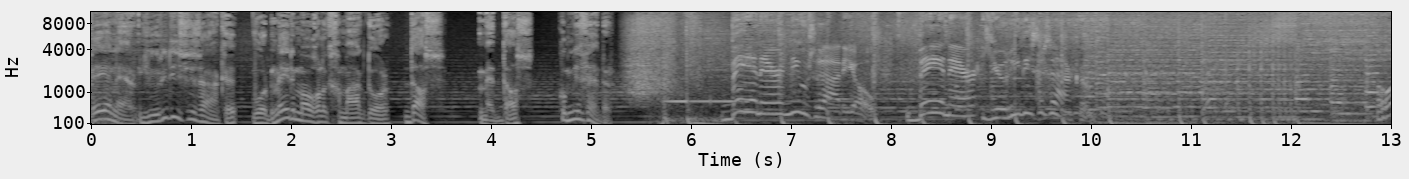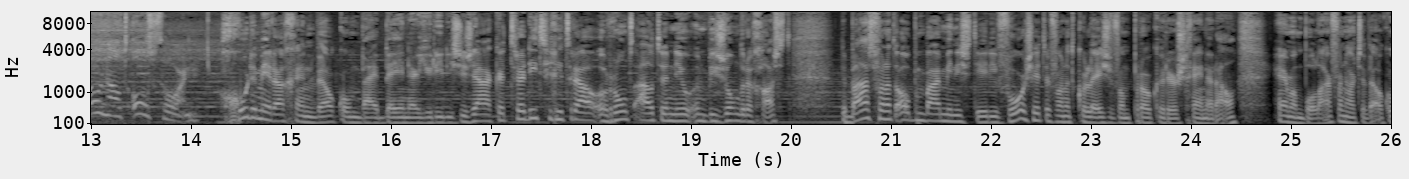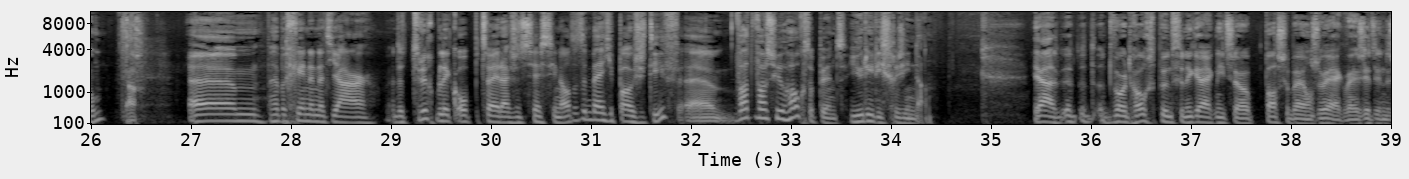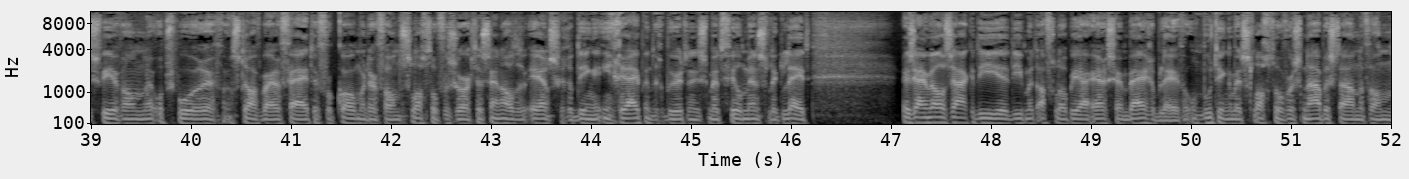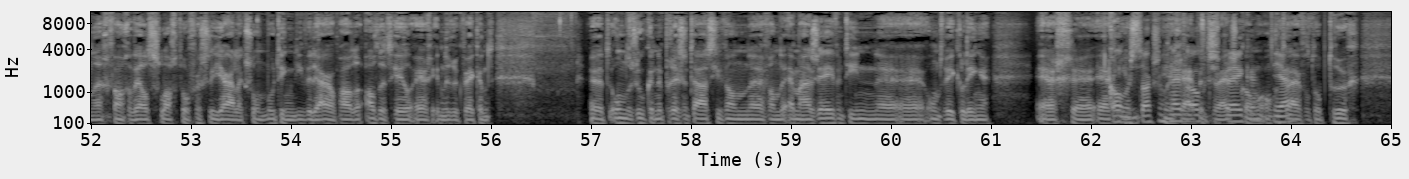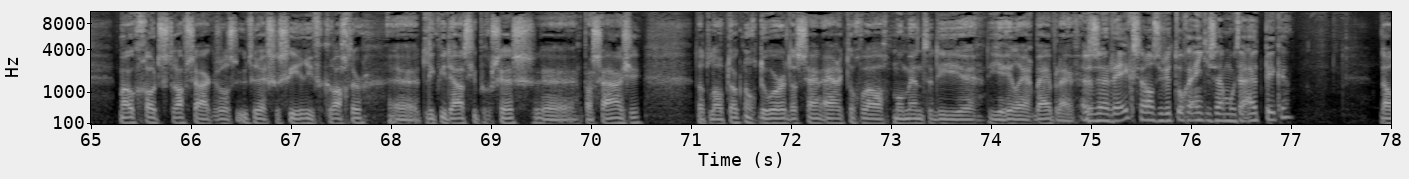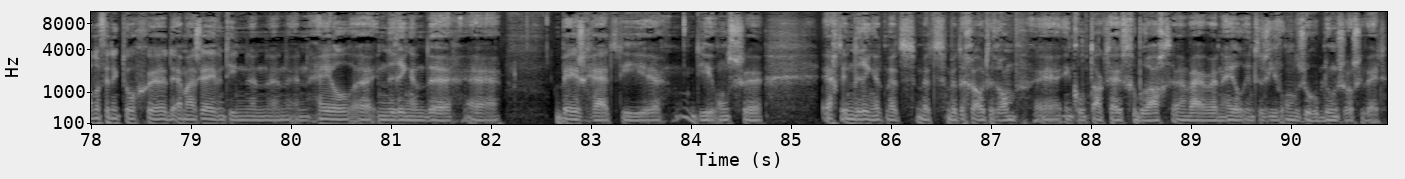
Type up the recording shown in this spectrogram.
BNR Juridische Zaken wordt mede mogelijk gemaakt door DAS. Met DAS kom je verder. BNR Nieuwsradio. BNR Juridische Zaken. Ronald Olsthoorn. Goedemiddag en welkom bij BNR Juridische Zaken. Traditiegetrouw rond oud en nieuw een bijzondere gast. De baas van het Openbaar Ministerie, voorzitter van het College van Procureurs-Generaal, Herman Bollaar. Van harte welkom. Dag. Ehm, we beginnen het jaar, de terugblik op 2016, altijd een beetje positief. Ehm, wat was uw hoogtepunt, juridisch gezien dan? Ja, het, het, woord hoogtepunt vind ik eigenlijk niet zo passen bij ons werk. Wij zitten in de sfeer van eh, opsporen van strafbare feiten, voorkomen daarvan, slachtofferzorg. Dat zijn altijd ernstige dingen, ingrijpende gebeurtenissen met veel menselijk leed. Er zijn wel zaken die, eh, die me het afgelopen jaar erg zijn bijgebleven. Ontmoetingen met slachtoffers, nabestaanden van, eh, van geweldslachtoffers. De jaarlijkse ontmoeting die we daarop hadden, altijd heel erg indrukwekkend. Het onderzoek en de presentatie van, van de MH17-ontwikkelingen. erg, erg komen we straks nog even over te spreken. komen ongetwijfeld op terug. Maar ook grote strafzaken zoals de Utrechtse serieverkrachter, het liquidatieproces, passage. Dat loopt ook nog door. Dat zijn eigenlijk toch wel momenten die, die je heel erg bijblijven. Dat is een reeks en als u er toch eentje zou moeten uitpikken? Dan vind ik toch de MA17 een, een, een heel indringende bezigheid die, die ons echt indringend met, met, met de grote ramp eh, in contact heeft gebracht. En waar we een heel intensief onderzoek op doen, zoals u weet.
